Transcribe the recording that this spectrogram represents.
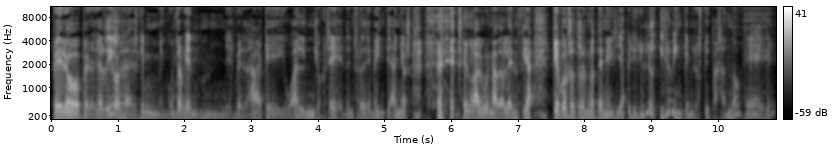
pero, pero ya os digo, o sea, es que me encuentro bien, es verdad que igual, yo qué sé, dentro de 20 años tengo alguna dolencia que vosotros no tenéis ya, pero ¿y lo, bien que me lo estoy pasando? ¿Eh? ¿Eh?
